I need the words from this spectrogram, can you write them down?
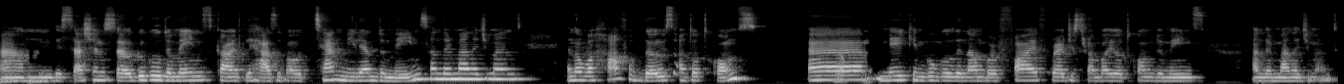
Um, this session. So Google Domains currently has about 10 million domains under management, and over half of those are .coms, uh, yeah. making Google the number five registrar by .com domains under management.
